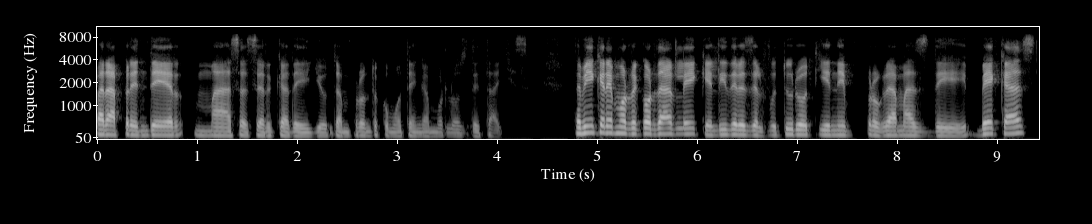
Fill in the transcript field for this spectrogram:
para aprender más acerca de ello tan pronto como tengamos los detalles. También queremos recordarle que Líderes del Futuro tiene programas de becas,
